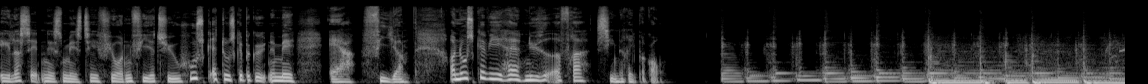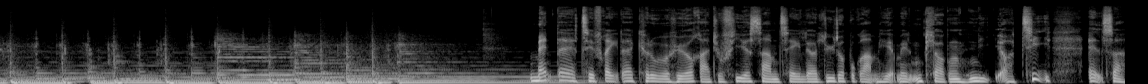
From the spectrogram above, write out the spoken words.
eller send en sms til 1424. Husk, at du skal begynde med R4. Og nu skal vi have nyheder fra Signe Ribergaard. Mandag til fredag kan du jo høre Radio 4 samtale og lytterprogram her mellem klokken 9 og 10. Altså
